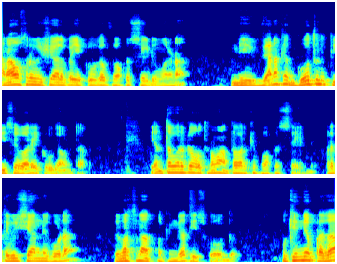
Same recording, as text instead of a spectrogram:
అనవసర విషయాలపై ఎక్కువగా ఫోకస్ చేయడం వలన మీ వెనక గోతులు తీసేవారు ఎక్కువగా ఉంటారు. ఎంతవరకు అవుతున్నామో అంతవరకే ఫోకస్ చేయండి. ప్రతి విషయాన్ని కూడా విమర్శనాత్మకంగా తీసుకోవద్దు. ముఖ్యంగా ప్రజా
